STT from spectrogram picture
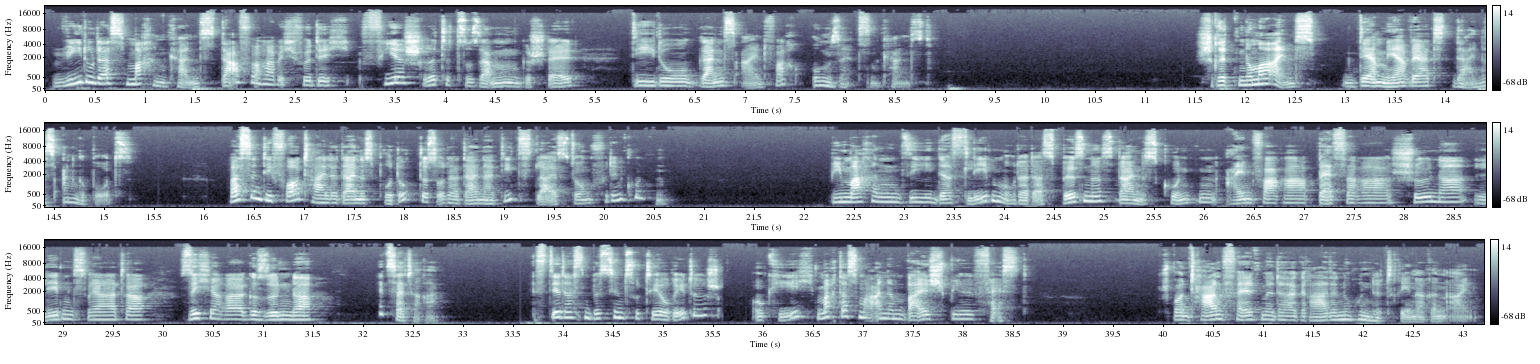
Wie du das machen kannst, dafür habe ich für dich vier Schritte zusammengestellt, die du ganz einfach umsetzen kannst. Schritt Nummer eins: Der Mehrwert deines Angebots. Was sind die Vorteile deines Produktes oder deiner Dienstleistung für den Kunden? Wie machen Sie das Leben oder das Business deines Kunden einfacher, besserer, schöner, lebenswerter, sicherer, gesünder etc.? Ist dir das ein bisschen zu theoretisch? Okay, ich mach das mal an einem Beispiel fest. Spontan fällt mir da gerade eine Hundetrainerin ein.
